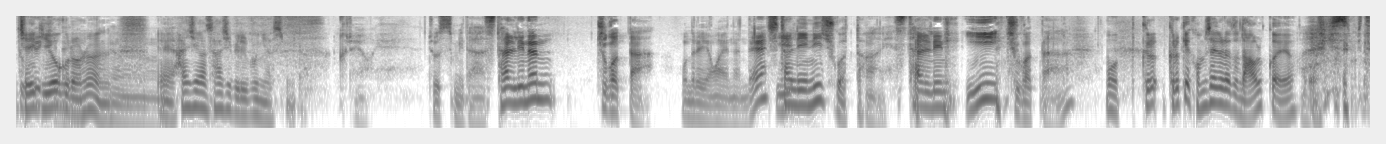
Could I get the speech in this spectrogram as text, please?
제꽤 기억으로는. 음, 예, 1시간 41분이었습니다. 그래요. 예. 좋습니다. 스탈린은 죽었다. 오늘의 영화였는데 스탈린이 이, 죽었다. 아, 예. 스탈린이 죽었다. 뭐 그, 렇게 검색을 해도 나올 거예요. 아, 알겠습니다.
